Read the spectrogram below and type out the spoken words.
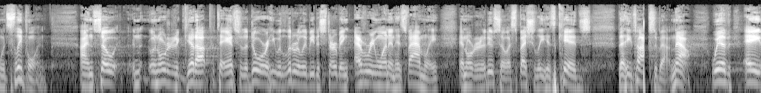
would sleep on. And so, in, in, order to get up to answer the door, he would literally be disturbing everyone in his family in order to do so, especially his kids that he talks about. Now, with a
